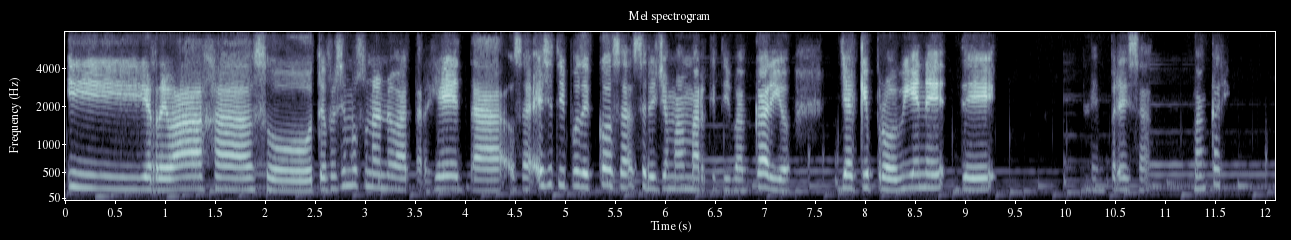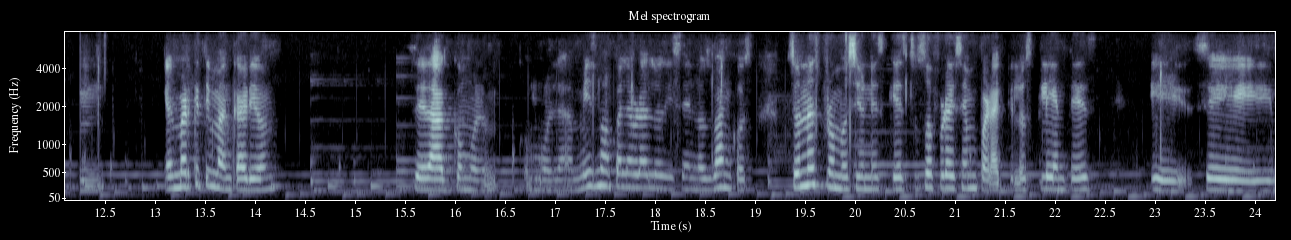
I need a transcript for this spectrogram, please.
y rebajas o te ofrecemos una nueva tarjeta, o sea, ese tipo de cosas se les llama marketing bancario, ya que proviene de la empresa bancaria. El marketing bancario se da como, como la misma palabra lo dice en los bancos. Son las promociones que estos ofrecen para que los clientes eh, se,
